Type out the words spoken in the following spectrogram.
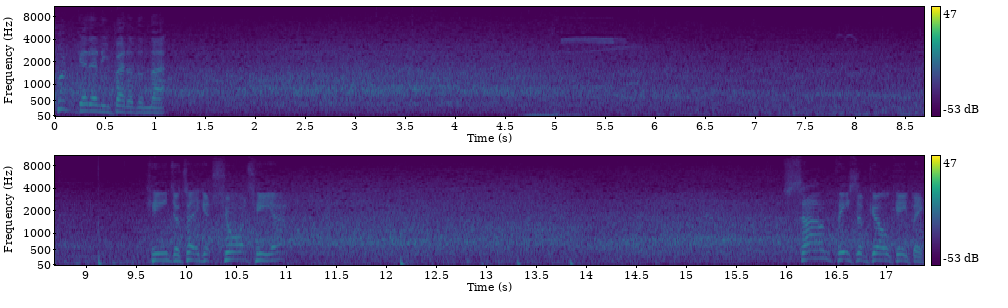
couldn't get any better than that. Keen to take it short here. Sound piece of goalkeeping.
